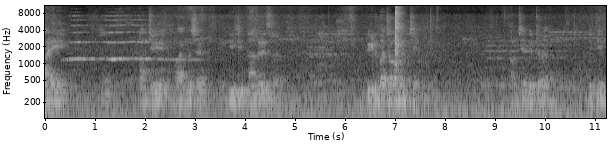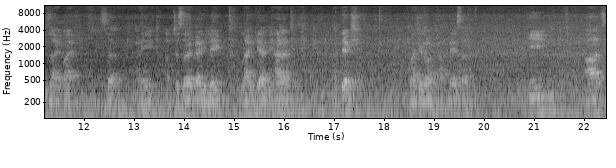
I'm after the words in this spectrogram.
आणि आमचे मार्गदर्शक डी जी तांदळे सर पीठ बचाव मंचचे आमचे मित्र नितीन जायबाय सर आणि आमचे सहकारी लेख लाडके अभियानाचे अध्यक्ष बाजीराव आपले सर की आज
